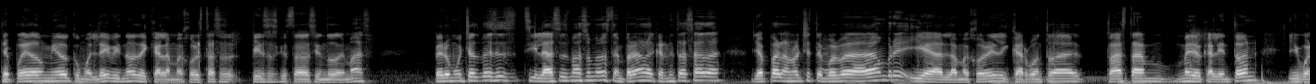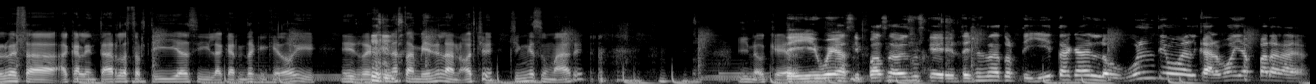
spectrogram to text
te puede dar un miedo como el David, ¿no? De que a lo mejor estás, piensas que estás haciendo de más. Pero muchas veces, si la haces más o menos temprano la carnita asada, ya para la noche te vuelve a dar hambre y a lo mejor el carbón toda, toda está medio calentón y vuelves a, a calentar las tortillas y la carnita que quedó y, y refinas también en la noche. Chingue su madre. y no queda. Sí, güey, así pasa a veces que te echas una tortillita acá en lo último del carbón ya para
